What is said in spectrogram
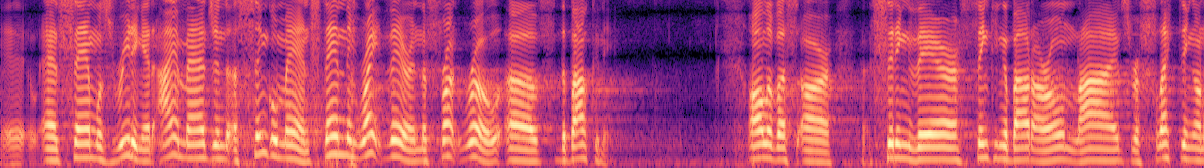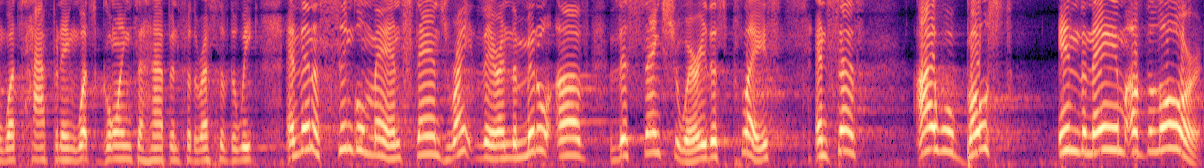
uh, as Sam was reading it, I imagined a single man standing right there in the front row of the balcony. All of us are sitting there thinking about our own lives, reflecting on what's happening, what's going to happen for the rest of the week. And then a single man stands right there in the middle of this sanctuary, this place, and says, I will boast in the name of the Lord.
